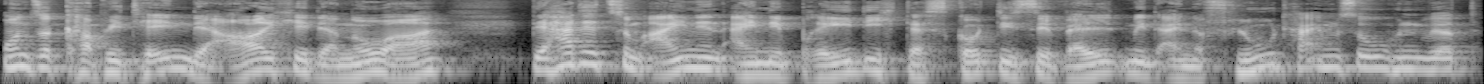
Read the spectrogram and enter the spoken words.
Unser Kapitän der Arche, der Noah, der hatte zum einen eine Predigt, dass Gott diese Welt mit einer Flut heimsuchen wird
